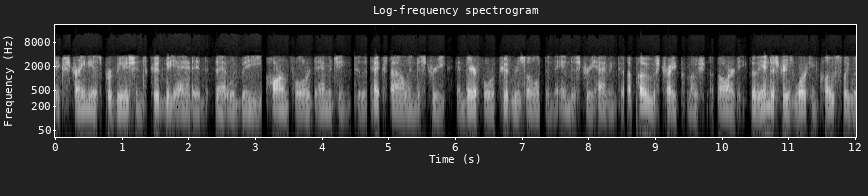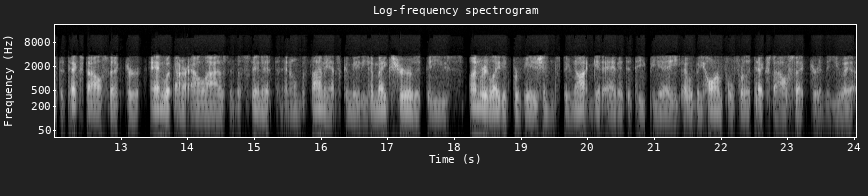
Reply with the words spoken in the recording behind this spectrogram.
extraneous provisions could be added that would be harmful or damaging to the textile industry and therefore could result in the industry having to oppose trade promotion authority. So the industry is working closely with the textile sector and with our allies in the Senate and on the Finance Committee to make sure that these unrelated provisions do not get added to TPA that would be harmful for the textile sector in the U.S.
